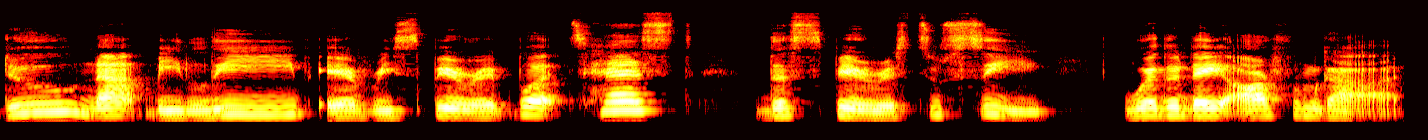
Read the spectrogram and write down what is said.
do not believe every spirit, but test the spirits to see whether they are from God.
